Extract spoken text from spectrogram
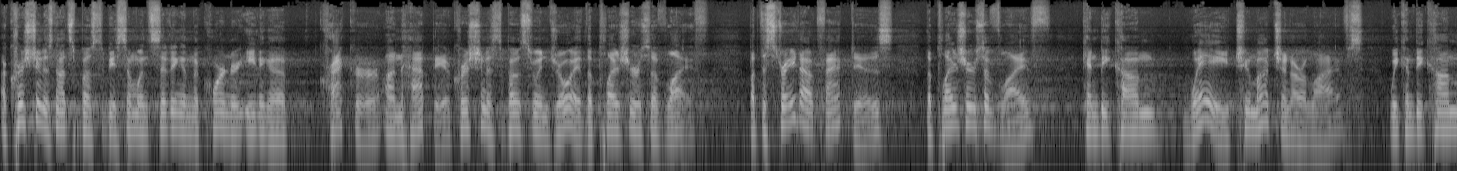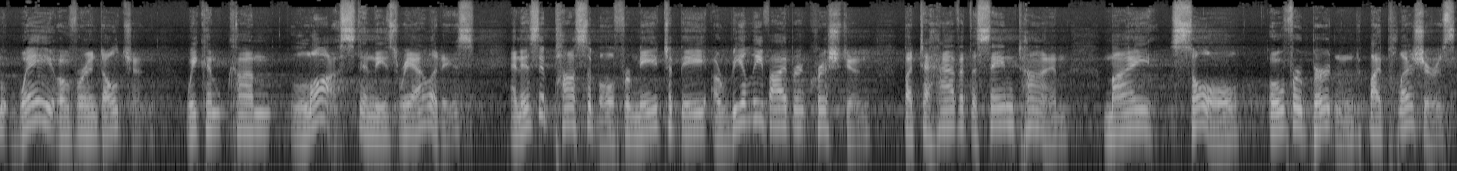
A Christian is not supposed to be someone sitting in the corner eating a cracker unhappy. A Christian is supposed to enjoy the pleasures of life. But the straight out fact is, the pleasures of life can become way too much in our lives. We can become way overindulgent. We can become lost in these realities. And is it possible for me to be a really vibrant Christian but to have at the same time my soul overburdened by pleasures,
